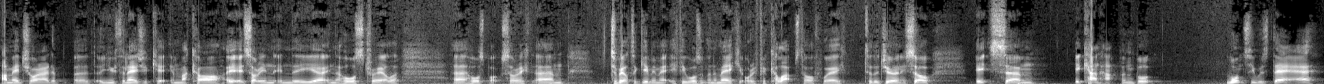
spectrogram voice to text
I made sure I had a, a, a euthanasia kit in my car. Uh, sorry, in, in the uh, in the horse trailer, uh, horse box. Sorry, um, to be able to give him it if he wasn't going to make it or if he collapsed halfway to the journey. So, it's um, it can happen, but once he was there,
